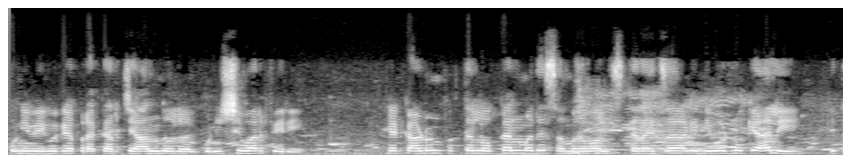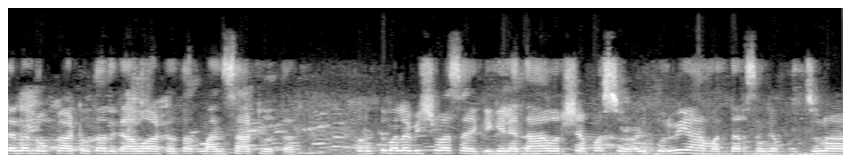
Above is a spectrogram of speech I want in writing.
कुणी वेगवेगळ्या प्रकारचे आंदोलन कुणी शिवार फेरी हे काढून फक्त लोकांमध्ये संभ्रम करायचा आणि निवडणुकी आली की त्यांना लोक आठवतात गावं आठवतात माणसं आठवतात. परंतु मला विश्वास आहे की गेल्या दहा वर्षापासून आणि पूर्वी हा मतदारसंघ जुना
